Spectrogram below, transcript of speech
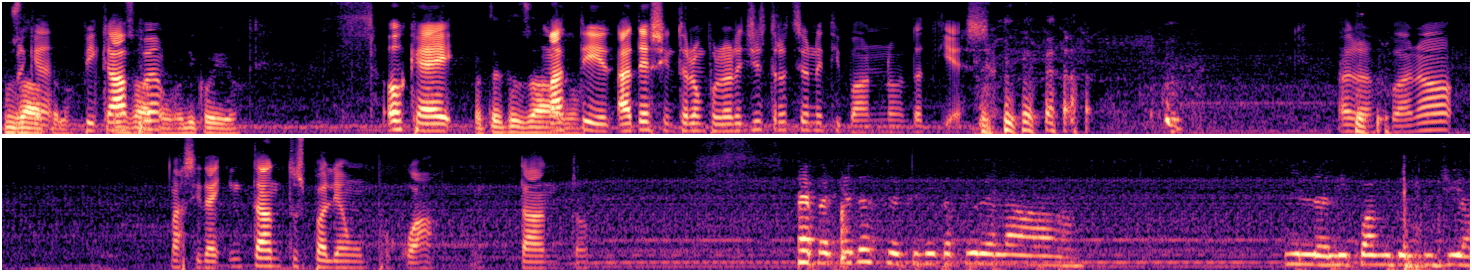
Usatelo. pick up- Usatelo, lo dico io. Ok, Potete usarlo. Matti, adesso interrompo la registrazione e ti banno da TS. Allora, qua no. Ma sì, dai, intanto spalliamo un po' qua. Intanto. Eh, perché adesso è finita pure la... Il liquami del VGA.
